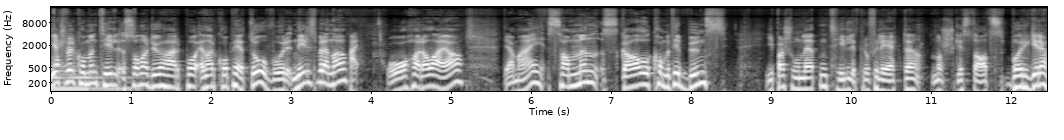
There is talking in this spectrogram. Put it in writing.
Hjertelig velkommen til Sånn er du her på NRK P2, hvor Nils Brenna og Harald Eia, det er meg, sammen skal komme til bunns i personligheten til profilerte norske statsborgere.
